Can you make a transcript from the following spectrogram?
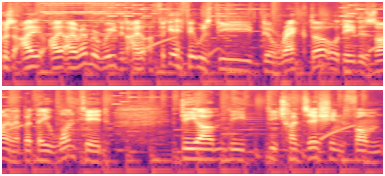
Because I, I, I remember reading, I, I forget if it was the director or the designer, but they wanted the um the, the transition from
